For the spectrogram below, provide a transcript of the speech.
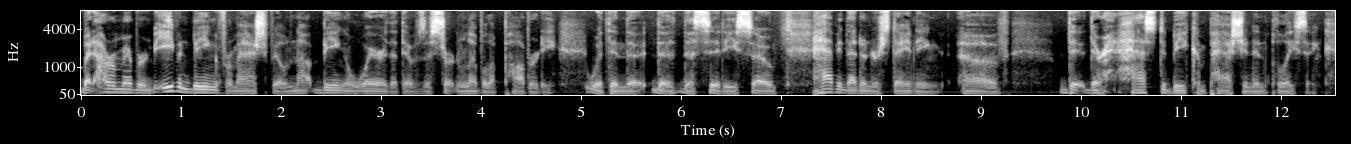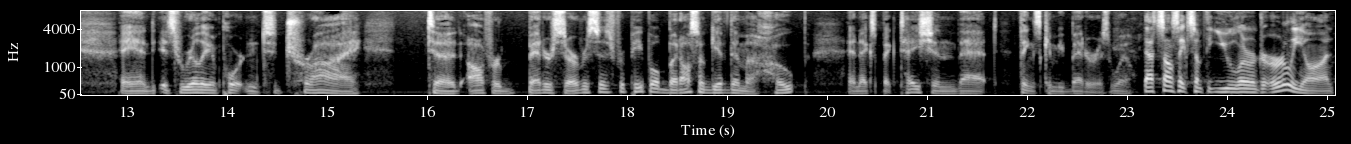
but I remember even being from Asheville, not being aware that there was a certain level of poverty within the the, the city. So having that understanding of there has to be compassion in policing, and it's really important to try to offer better services for people, but also give them a hope and expectation that things can be better as well. That sounds like something you learned early on.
